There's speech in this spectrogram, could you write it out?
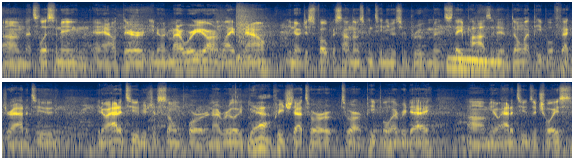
um, that's listening and, and out there, you know, no matter where you are in life now, you know, just focus on those continuous improvements. Stay positive. Don't let people affect your attitude. You know, attitude is just so important. I really Yeah. preach that to our to our people every day. Um, you know, attitude's a choice.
